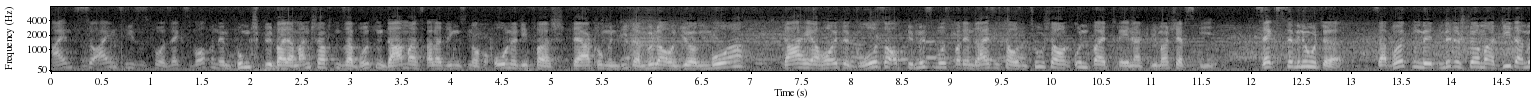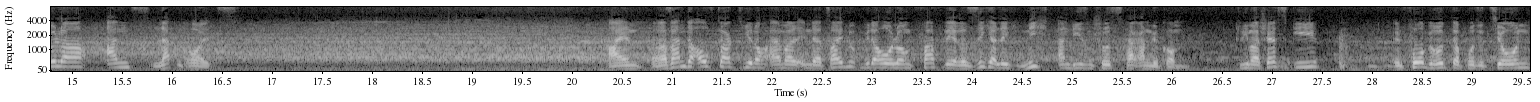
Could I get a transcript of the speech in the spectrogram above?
1 zu 1 hieß es vor sechs Wochen im Punktspiel bei der Mannschaft in Saarbrücken, damals allerdings noch ohne die Verstärkungen Dieter Müller und Jürgen Mohr. Daher heute großer Optimismus bei den 30.000 Zuschauern und bei Trainer Klimaschewski. Sechste Minute. Saarbrücken mit Mittelstürmer Dieter Müller ans Lattenkreuz. Ein rasanter Auftakt hier noch einmal in der Zeitlupenwiederholung. Pfaff wäre sicherlich nicht an diesen Schuss herangekommen. Klimaschewski in vorgerückter Position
